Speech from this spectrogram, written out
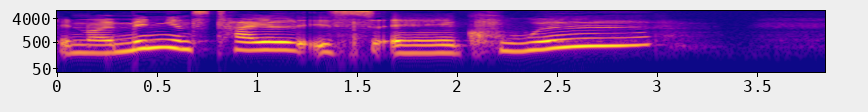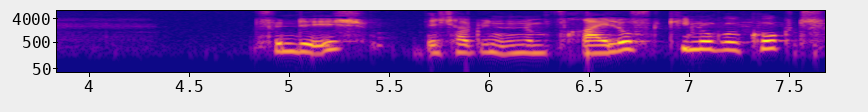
Der neue Minions-Teil ist äh, cool. Finde ich. Ich habe ihn in einem Freiluftkino geguckt.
